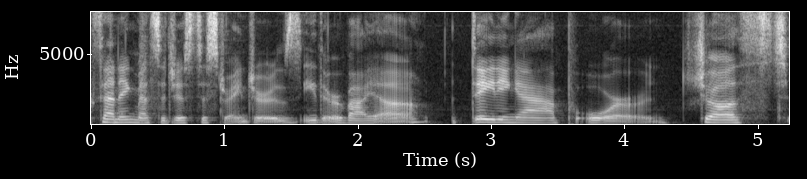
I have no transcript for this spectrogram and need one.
Sending messages to strangers either via dating app or just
